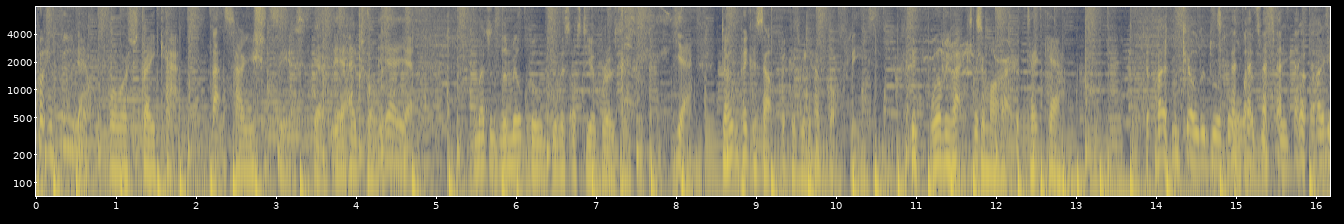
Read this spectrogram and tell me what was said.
putting food out for a stray cat. That's how you should see it. Yeah, a hedgehog. Yeah, yeah. Imagine the milk will give us osteoporosis. Yeah. Don't pick us up because we have got fleas. we'll be back tomorrow. Take care. I am curled into a ball as we speak. Bye.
